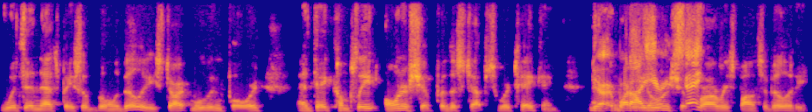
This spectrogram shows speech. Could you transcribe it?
within that space of vulnerability start moving forward and take complete ownership for the steps we're taking yeah what i hear you saying, for our responsibility.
